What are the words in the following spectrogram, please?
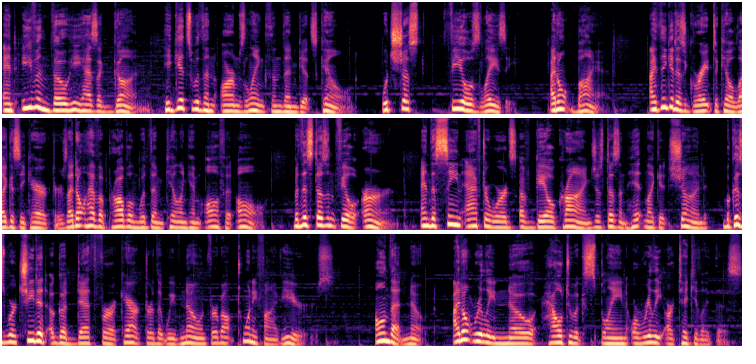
And even though he has a gun, he gets within arm's length and then gets killed, which just feels lazy. I don't buy it. I think it is great to kill legacy characters, I don't have a problem with them killing him off at all, but this doesn't feel earned. And the scene afterwards of Gale crying just doesn't hit like it should, because we're cheated a good death for a character that we've known for about 25 years. On that note, I don't really know how to explain or really articulate this,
